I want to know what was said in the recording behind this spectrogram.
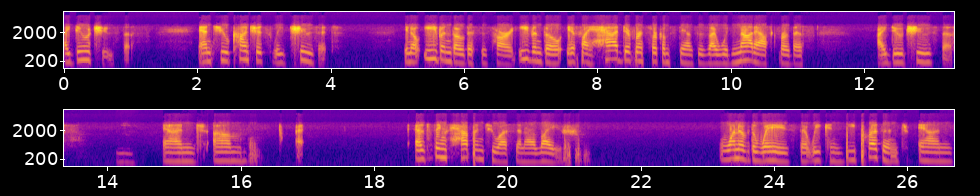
I do choose this. And to consciously choose it. You know even though this is hard even though if i had different circumstances i would not ask for this i do choose this. Mm. and um as things happen to us in our life, one of the ways that we can be present and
